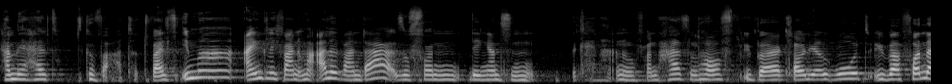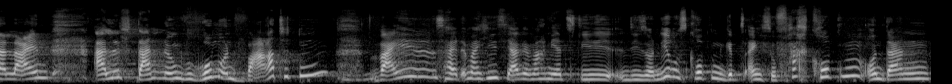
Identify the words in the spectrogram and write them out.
haben wir halt gewartet. Weil es immer, eigentlich waren immer alle waren da, also von den ganzen keine Ahnung, von Hasselhoff über Claudia Roth, über von der Leyen, alle standen irgendwo rum und warteten, weil es halt immer hieß, ja, wir machen jetzt die, die Sondierungsgruppen, gibt es eigentlich so Fachgruppen und dann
